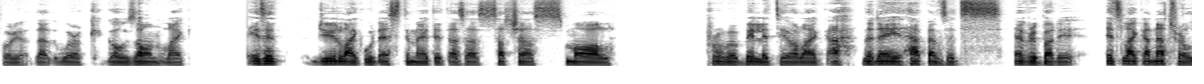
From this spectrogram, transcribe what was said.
for that work goes on like is it do you like would estimate it as a such a small probability or like ah the day it happens it's everybody it's like a natural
